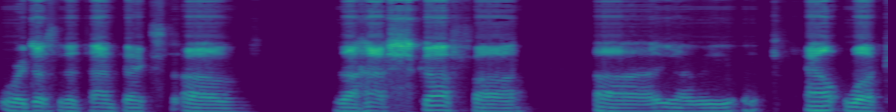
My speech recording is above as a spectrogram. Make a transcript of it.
or just in the context of the hashkafa, uh, you know, the outlook,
